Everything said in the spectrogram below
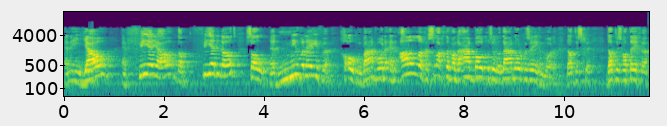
En in jou en via jou, dat via de dood, zal het nieuwe leven geopenbaard worden. En alle geslachten van de aardbodem zullen daardoor gezegend worden. Dat is, dat is wat tegen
